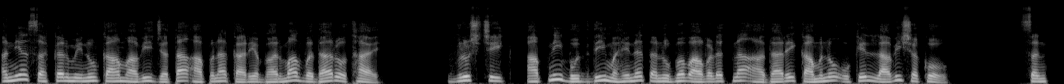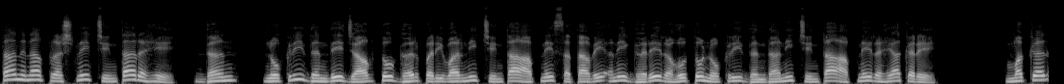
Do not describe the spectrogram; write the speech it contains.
અન્ય સહકર્મીનું કામ આવી જતાં આપના કાર્યભારમાં વધારો થાય. વૃશ્ચિક, આપની બુદ્ધિ, મહેનત, અનુભવ આવડતના આધારે કામનો ઉકેલ લાવી શકો. સંતાનના પ્રશ્ને ચિંતા રહે. ધન, નોકરી ધંધે જાવ તો ઘર પરિવારની ચિંતા આપને સતાવે અને ઘરે રહો તો નોકરી ધંધાની ચિંતા આપને રહ્યા કરે. મકર,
